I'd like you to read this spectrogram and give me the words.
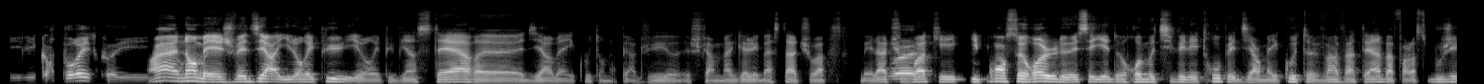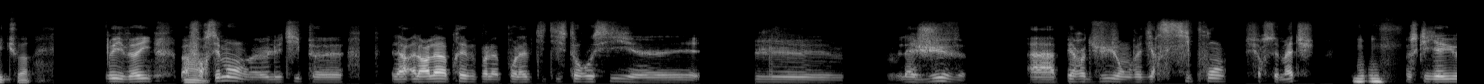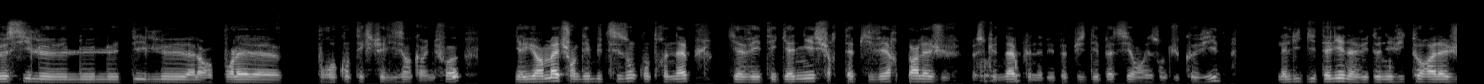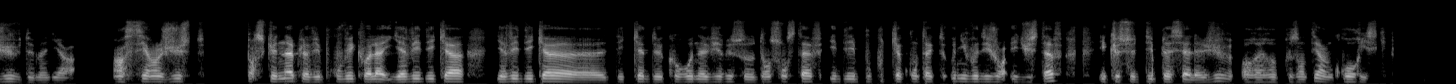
il est corporate quoi. ouais, non, mais je vais dire, il aurait pu, il aurait pu bien se taire, euh, dire bah écoute, on a perdu, euh, je ferme ma gueule et basta, tu vois. Mais là, tu vois qu'il prend ce rôle d'essayer de remotiver les troupes et de dire bah écoute, 20-21, va falloir se bouger, tu vois. Oui, bah, oui. bah forcément, euh, le type. alors là, après, voilà, pour la petite histoire aussi, le... la Juve a perdu, on va dire, 6 points sur ce match. Mmh, mmh. Parce qu'il y a eu aussi le, le, le, alors pour la, pour recontextualiser encore une fois, il y a eu un match en début de saison contre Naples qui avait été gagné sur tapis vert par la Juve, parce que Naples n'avait pas pu se dépasser en raison du Covid. La Ligue italienne avait donné victoire à la Juve de manière assez injuste, parce que Naples avait prouvé que voilà, il y avait des cas, il y avait des cas, euh, des cas de coronavirus dans son staff et des beaucoup de cas contacts au niveau des joueurs et du staff, et que se déplacer à la Juve aurait représenté un gros risque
